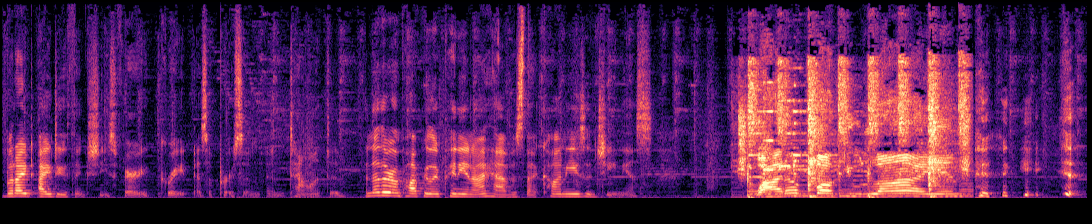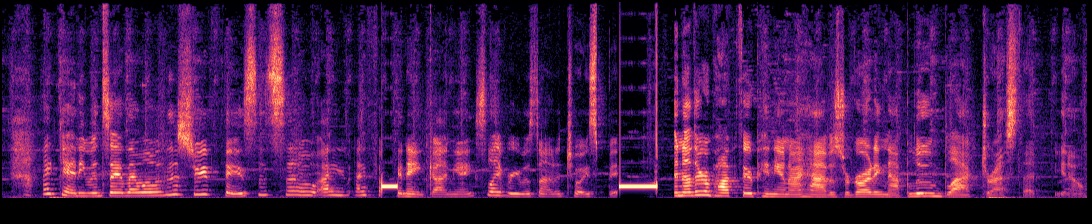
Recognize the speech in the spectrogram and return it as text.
But I, I do think she's very great as a person and talented. Another unpopular opinion I have is that Kanye is a genius. Why the fuck you lying? I can't even say that one with a straight face. It's so I I fucking hate Kanye. Slavery was not a choice, bitch. Another unpopular opinion I have is regarding that blue and black dress that, you know,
